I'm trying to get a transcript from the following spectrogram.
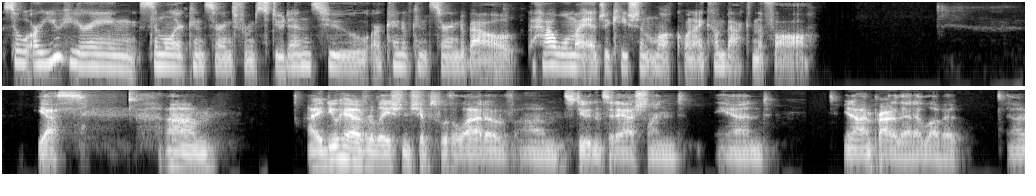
So, are you hearing similar concerns from students who are kind of concerned about how will my education look when I come back in the fall? Yes. Um, I do have relationships with a lot of um, students at Ashland, and you know I'm proud of that. I love it. Uh,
